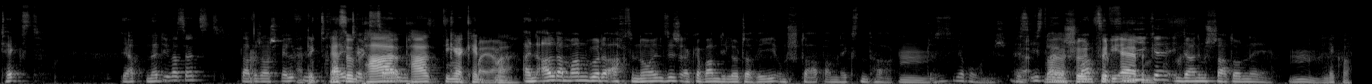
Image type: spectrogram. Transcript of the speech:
Text. Ihr habt nicht übersetzt. Darf ich euch helfen? Ja, mit Ja, so ein paar, paar Dinger kennt man ja. Ein alter Mann wurde 98, er gewann die Lotterie und starb am nächsten Tag. Hm. Das ist ironisch. Es ist War eine ja schön schwarze für die Erben. Fliege in deinem Chardonnay. Mm, lecker.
